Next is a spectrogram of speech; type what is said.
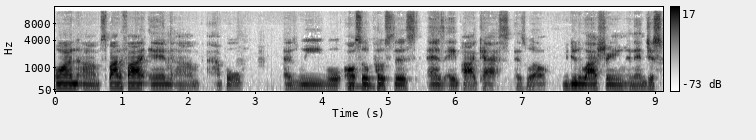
on um, Spotify and um, Apple, as we will also post this as a podcast as well. We do the live stream and then just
